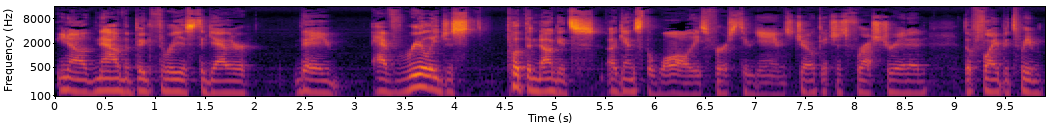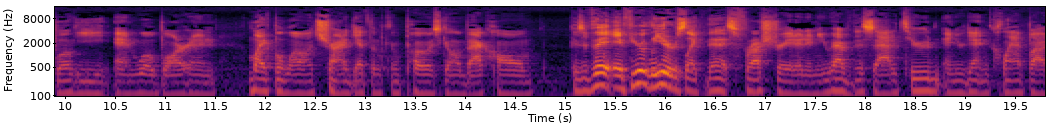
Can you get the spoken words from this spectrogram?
you know, now the big three is together. They have really just put the Nuggets against the wall these first two games. Jokic is frustrated. The fight between Boogie and Will Barton. Mike Malone's trying to get them composed going back home. Because if they if your leader's like this, frustrated, and you have this attitude, and you're getting clamped by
